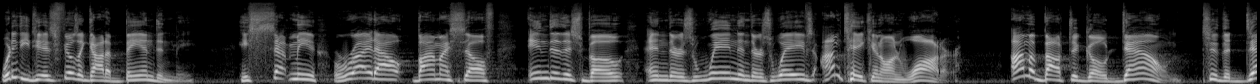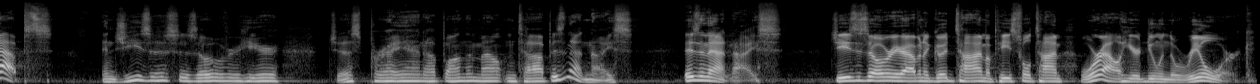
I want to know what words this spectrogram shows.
What did he do? It feels like God abandoned me. He sent me right out by myself into this boat, and there's wind and there's waves. I'm taking on water. I'm about to go down to the depths. And Jesus is over here just praying up on the mountaintop. Isn't that nice? Isn't that nice? Jesus over here having a good time, a peaceful time. We're out here doing the real work.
